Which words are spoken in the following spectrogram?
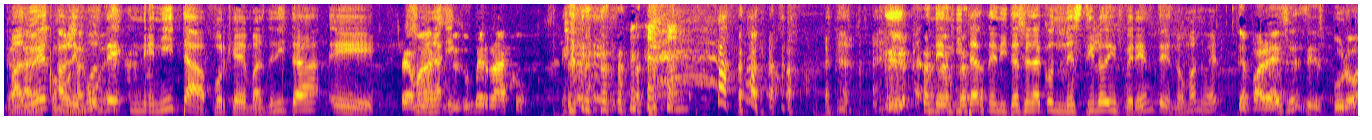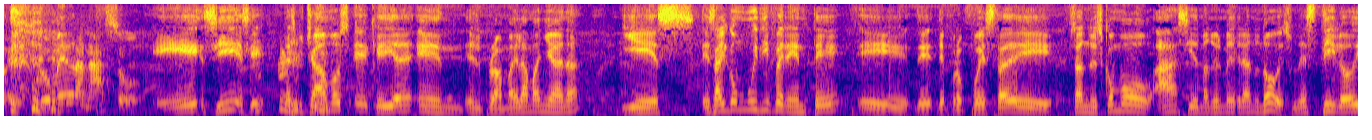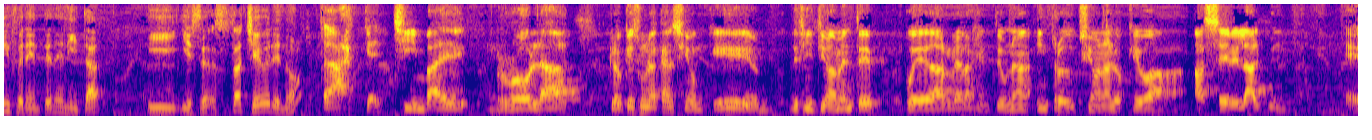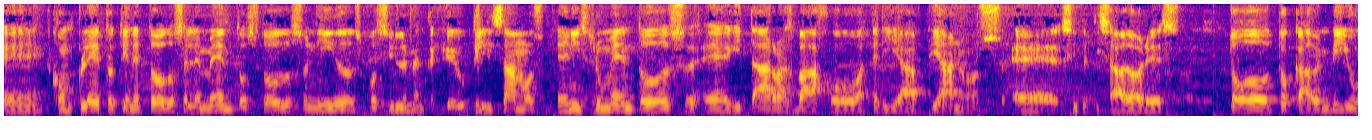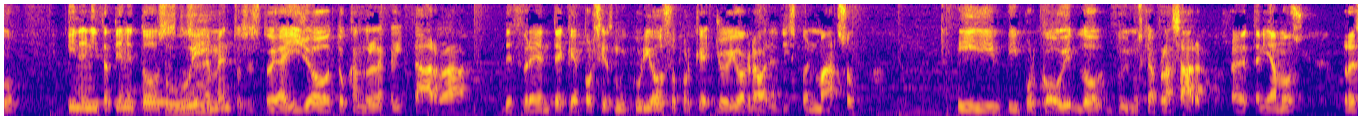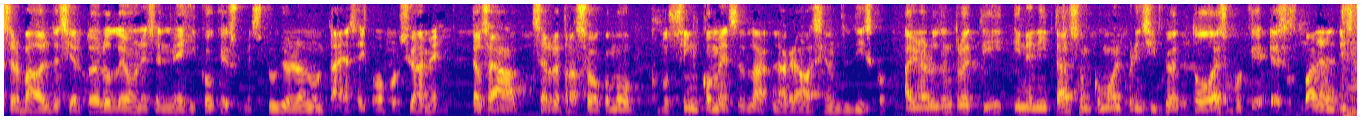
Manuel, hablemos de Nenita, porque además Nenita eh, Pero suena Max, y- es un berraco. Nenita, Nenita suena con un estilo diferente, ¿no, Manuel? ¿Te parece? Sí, Es puro, es puro medranazo. Eh, sí, es que la escuchábamos eh, que día en, el programa de la mañana y es, es algo muy diferente eh, de, de propuesta de... O sea, no es como, ah, sí, es Manuel Medrano, no, es un estilo diferente, Nenita, y, y está chévere, ¿no? Ah, qué chimba de rola. Creo que es una canción que definitivamente puede darle a la gente una introducción a lo que va a ser el álbum eh, completo. Tiene todos los elementos, todos los sonidos posiblemente que utilizamos en instrumentos, eh, guitarras, bajo, batería, pianos, eh, sintetizadores, todo tocado en vivo. Y Nenita tiene todos estos Uy. elementos. Estoy ahí yo tocando la guitarra de frente, que por si es muy curioso porque yo iba a grabar el disco en marzo y, y por COVID lo tuvimos que aplazar. Eh, teníamos reservado el Desierto de los Leones en México, que es un estudio en las montañas ahí como por Ciudad de México. O sea, se retrasó como, como cinco meses la, la grabación del disco. Hay una luz dentro de ti y Nenita son como el principio de todo eso, porque esos van en el disco.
